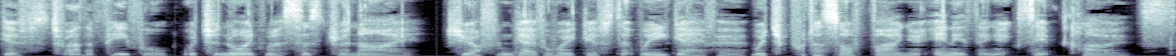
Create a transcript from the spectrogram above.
gifts to other people, which annoyed my sister and I. She often gave away gifts that we gave her, which put us off buying her anything except clothes.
